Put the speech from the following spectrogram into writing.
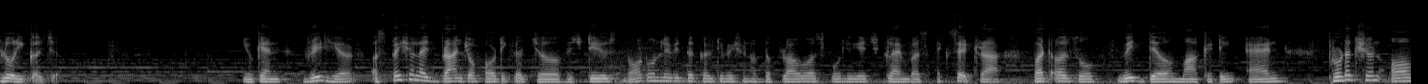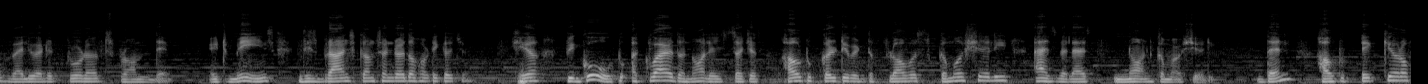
floriculture. You can read here a specialized branch of horticulture which deals not only with the cultivation of the flowers, foliage, climbers, etc. but also with their marketing and production of value-added products from them. It means this branch comes under the horticulture. Here we go to acquire the knowledge such as how to cultivate the flowers commercially as well as non-commercially. Then how to take care of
